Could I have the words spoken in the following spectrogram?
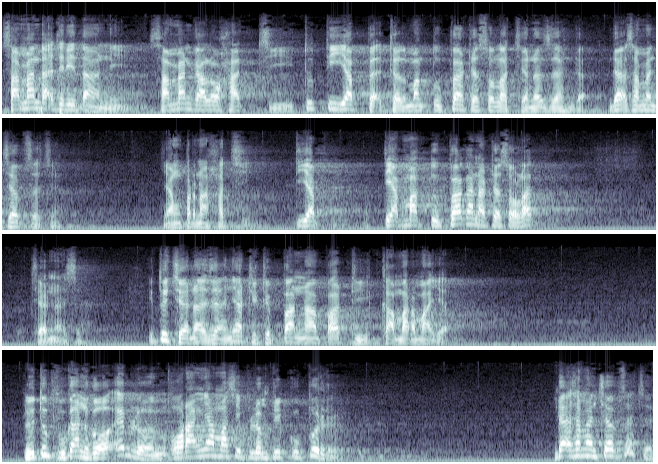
Saman tak cerita nih, saman kalau haji itu tiap dalam maktubah ada sholat jenazah enggak? Enggak, saman jawab saja. Yang pernah haji, tiap tiap maktubah kan ada sholat jenazah. Itu jenazahnya di depan apa di kamar mayat? Loh, itu bukan goib loh, orangnya masih belum dikubur. Enggak sama jawab saja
